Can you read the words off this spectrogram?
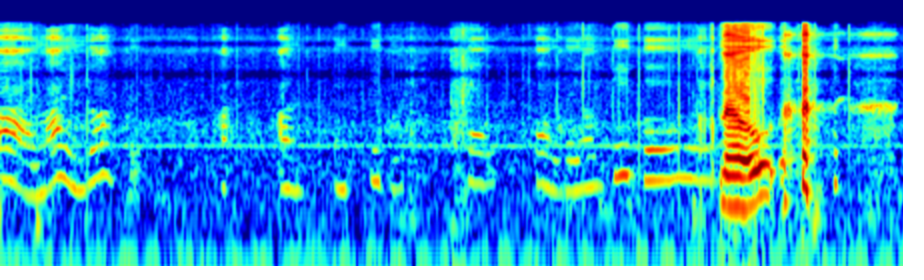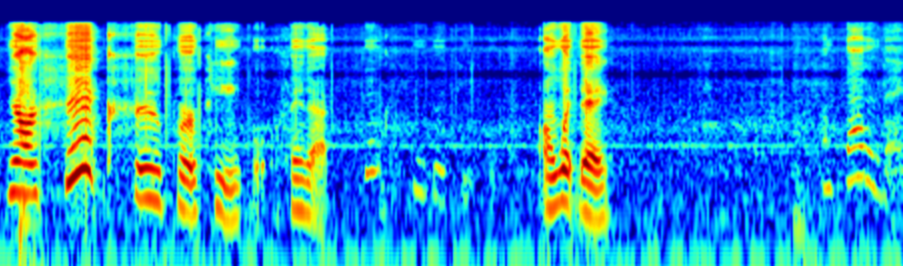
Hi, my name's Austin. Hi, I'm, I'm super. Hi, hi, on people. No. You're on six super people. Say that. Six super people. On what day? On Saturday.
